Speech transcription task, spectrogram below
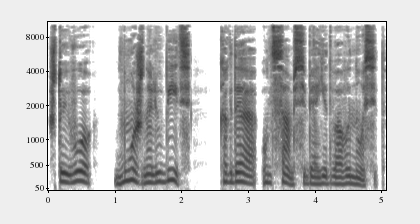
что его можно любить, когда он сам себя едва выносит.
